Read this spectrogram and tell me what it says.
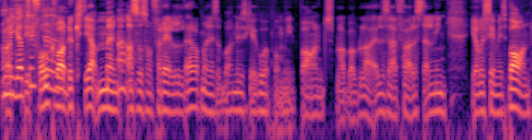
För Men att tyckte- Folk var duktiga, men Ja. alltså som förälder att man är så bara, nu ska jag gå på mitt barns bla bla bla, eller så här föreställning, jag vill se mitt barn.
